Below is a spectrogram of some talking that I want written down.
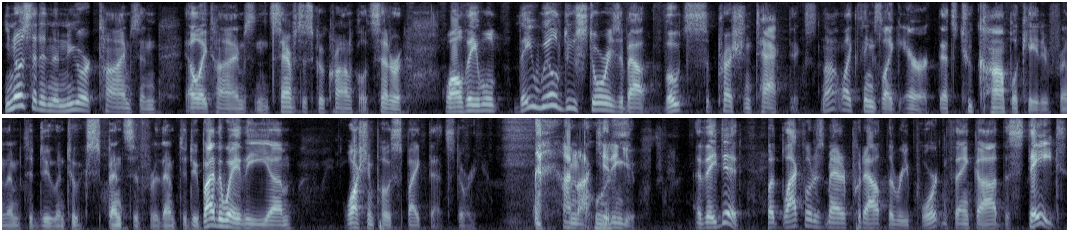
you notice that in the New York Times and L.A. Times and San Francisco Chronicle, et cetera, while they will they will do stories about vote suppression tactics, not like things like Eric. That's too complicated for them to do and too expensive for them to do. By the way, the um, Washington Post spiked that story. I'm not kidding you. They did, but Black Voters Matter put out the report, and thank God the state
